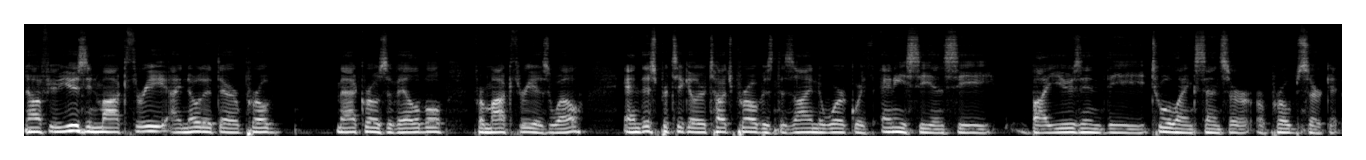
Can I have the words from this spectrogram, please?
Now, if you're using Mach 3, I know that there are probe macros available for Mach 3 as well. And this particular touch probe is designed to work with any CNC by using the tool length sensor or probe circuit.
